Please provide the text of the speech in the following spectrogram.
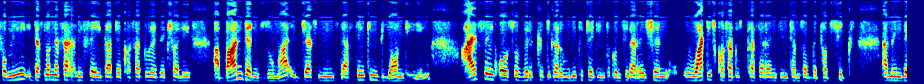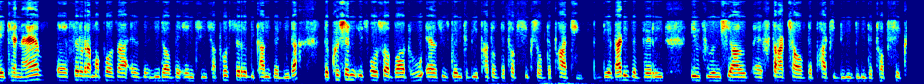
for me, it does not necessarily say that uh, COSATU has actually abandoned Zuma. It just means they are thinking beyond him. I think also very critically we need to take into consideration what is COSATU's preference in terms of the top six. I mean, they can have uh, Cyril Ramaphosa as the leader of the ANC. Suppose Cyril becomes the leader. The question is also about who else is going to be part of the top six of the party. That is a very influential uh, structure of the party being, being the top six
